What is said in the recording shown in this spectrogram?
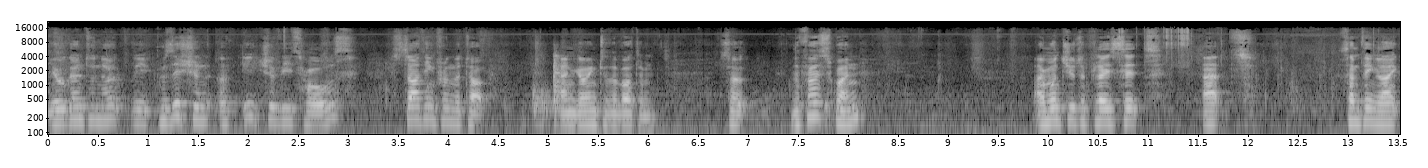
You're going to note the position of each of these holes, starting from the top and going to the bottom. So, the first one, I want you to place it at something like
